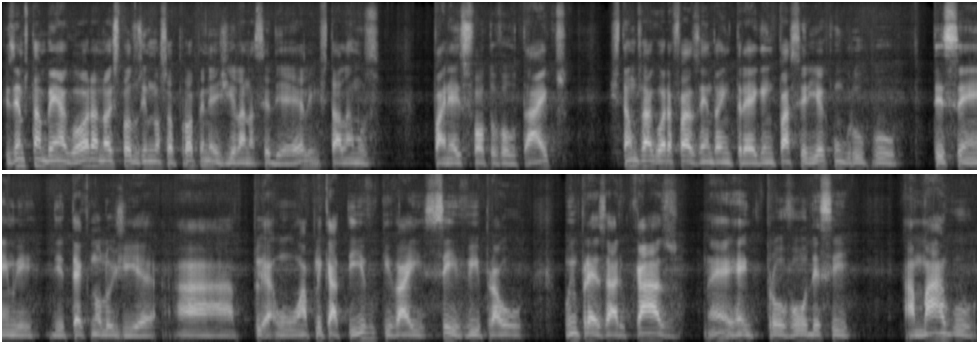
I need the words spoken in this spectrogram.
Fizemos também agora, nós produzimos nossa própria energia lá na CDL, instalamos painéis fotovoltaicos. Estamos agora fazendo a entrega em parceria com o grupo TCM de tecnologia, a, um aplicativo que vai servir para o, o empresário, caso né, provou desse amargo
